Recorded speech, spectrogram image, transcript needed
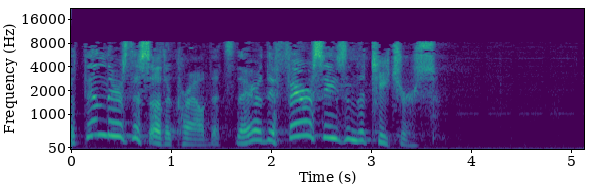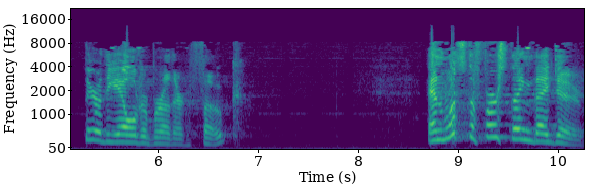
But then there's this other crowd that's there the Pharisees and the teachers. They're the elder brother folk. And what's the first thing they do?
